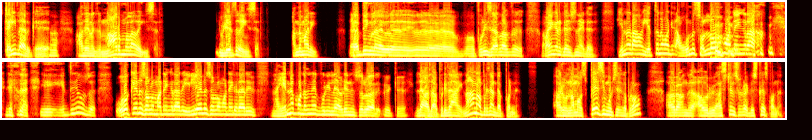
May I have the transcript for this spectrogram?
ஸ்டைலா இருக்கு. அது எனக்கு நார்மலா வைங்க சார். இப்படி எடுத்து வைங்க சார். அந்த மாதிரி. டப்பிங்ல புலி சார்லாம் வந்து பயங்கர டென்ஷன் ஆயிட்டாரு. என்னடா அவன் எத்தனை வாட்டி நான் ஒன்னும் சொல்லவும் மாட்டேங்கிறான் எதையும் ஓகேன்னு சொல்ல மாட்டேங்கிறாரு இல்லைன்னு சொல்ல மாட்டேங்கிறாரு. நான் என்ன பண்றதுனே புரியல அப்படின்னு சொல்லுவாரு. இல்ல அது அப்படிதான் நானும் அப்படிதான் டப் பண்ணேன். அவர் நம்ம பேசி முடிச்சதுக்கு அப்புறம் அவர் அங்க அவர் அசிஸ்டன்ஸோட டிஸ்கஸ் பண்ணார்.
